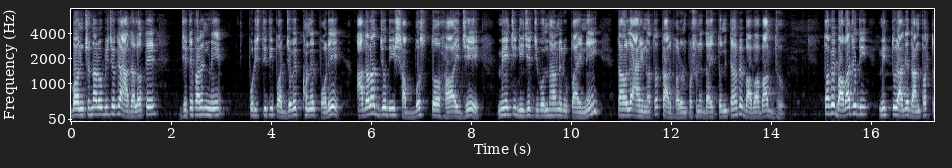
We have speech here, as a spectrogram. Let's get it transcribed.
বঞ্চনার অভিযোগে আদালতে যেতে পারেন মেয়ে। পরিস্থিতি পর্যবেক্ষণের পরে আদালত যদি সাব্যস্ত হয় যে মেয়েটি নিজের জীবন ধারণের উপায় নেই, তাহলে আইনত তার ভরণ পোষণের দায়িত্ব নিতে হবে, বাবা বাধ্য। তবে বাবা যদি মৃত্যুর আগে দানপত্র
